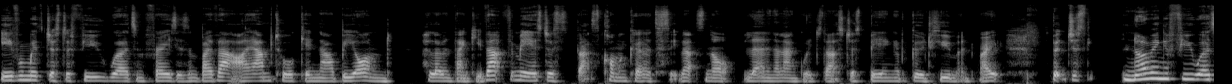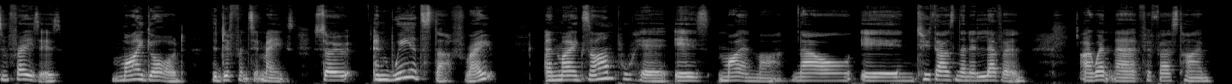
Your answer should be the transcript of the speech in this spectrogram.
even with just a few words and phrases. And by that I am talking now beyond hello and thank you. That for me is just that's common courtesy. That's not learning a language. That's just being a good human, right? But just knowing a few words and phrases, my God, the difference it makes. So, and weird stuff, right? And my example here is Myanmar. Now, in 2011, I went there for the first time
